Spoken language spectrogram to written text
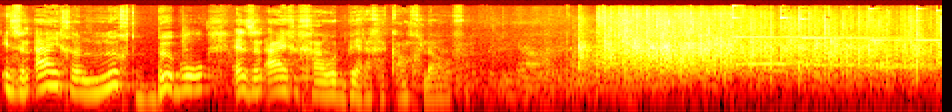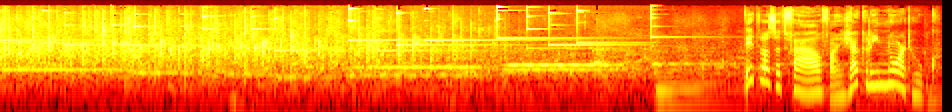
in zijn eigen luchtbubbel en zijn eigen gouden bergen kan geloven. Was het verhaal van Jacqueline Noordhoek.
